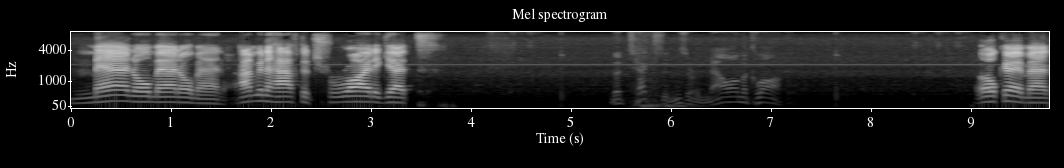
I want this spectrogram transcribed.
Man, oh man, oh man. I'm going to have to try to get... The Texans are now on the clock. Okay, man.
